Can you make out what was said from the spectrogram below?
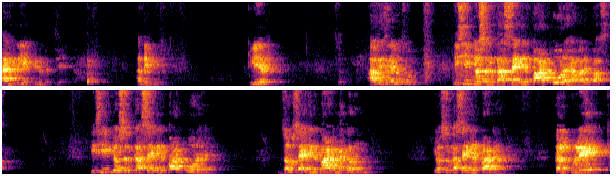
unreacted बच जाएगा। अनरिएक्टेड क्लियर चलो। आगे चले बच्चों। इसी क्वेश्चन का सेकंड पार्ट और है हमारे पास। इसी क्वेश्चन का सेकंड पार्ट और है। जब सेकंड पार्ट में करूँ, क्वेश्चन का सेकंड पार्ट है। Calculate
